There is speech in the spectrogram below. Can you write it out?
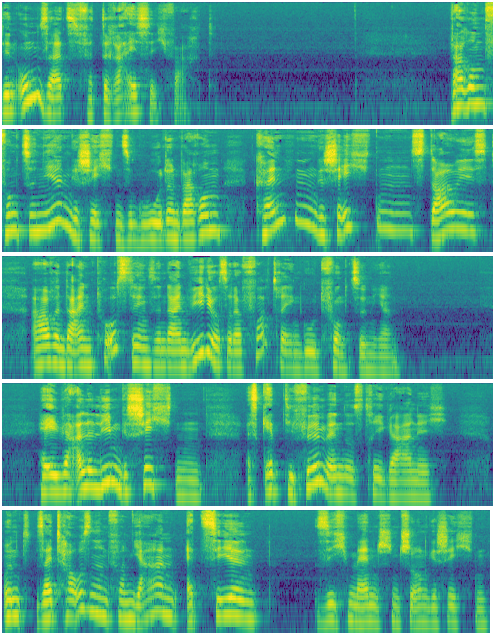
den Umsatz verdreißigfacht. Warum funktionieren Geschichten so gut und warum könnten Geschichten, Stories auch in deinen Postings, in deinen Videos oder Vorträgen gut funktionieren? Hey, wir alle lieben Geschichten. Es gibt die Filmindustrie gar nicht. Und seit tausenden von Jahren erzählen sich Menschen schon Geschichten.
